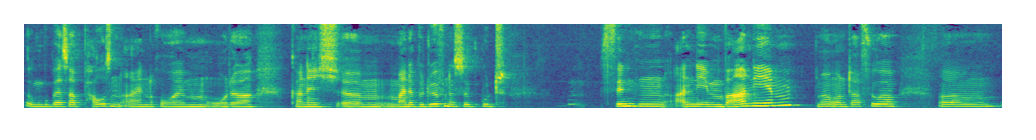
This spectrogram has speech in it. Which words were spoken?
irgendwo besser Pausen einräumen oder kann ich ähm, meine Bedürfnisse gut finden, annehmen, wahrnehmen ne, und dafür ähm,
